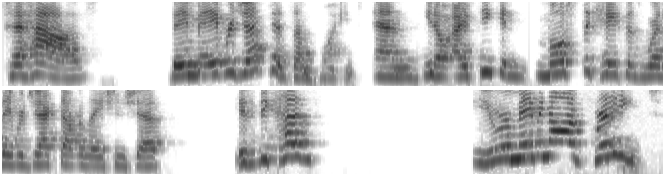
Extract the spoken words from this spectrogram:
to have they may reject at some point. And, you know, I think in most of the cases where they reject that relationship is because you were maybe not great.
